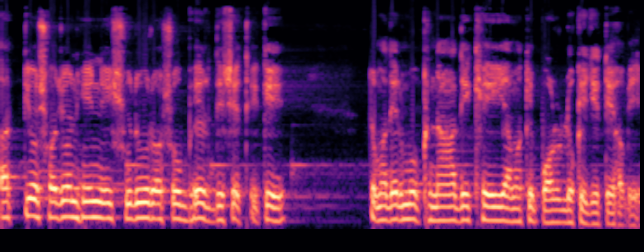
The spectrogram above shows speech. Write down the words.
আত্মীয় স্বজনহীন এই সুদূর অসভ্যের দেশে থেকে তোমাদের মুখ না দেখেই আমাকে পরলোকে যেতে হবে।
